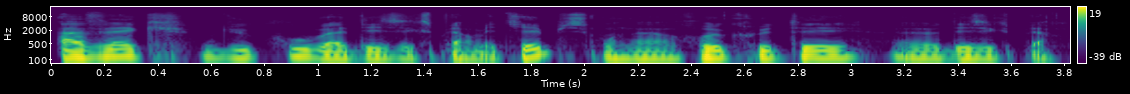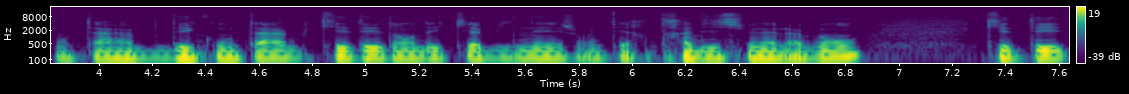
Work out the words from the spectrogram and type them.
avec du coup bah, des experts métiers puisqu'on a recruté euh, des experts comptables des comptables qui étaient dans des cabinets j'ai envie de dire traditionnels avant qui étaient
